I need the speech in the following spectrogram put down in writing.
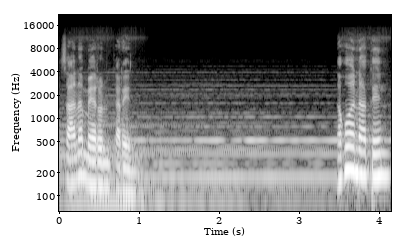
sana meron ka rin. Nakuha natin.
